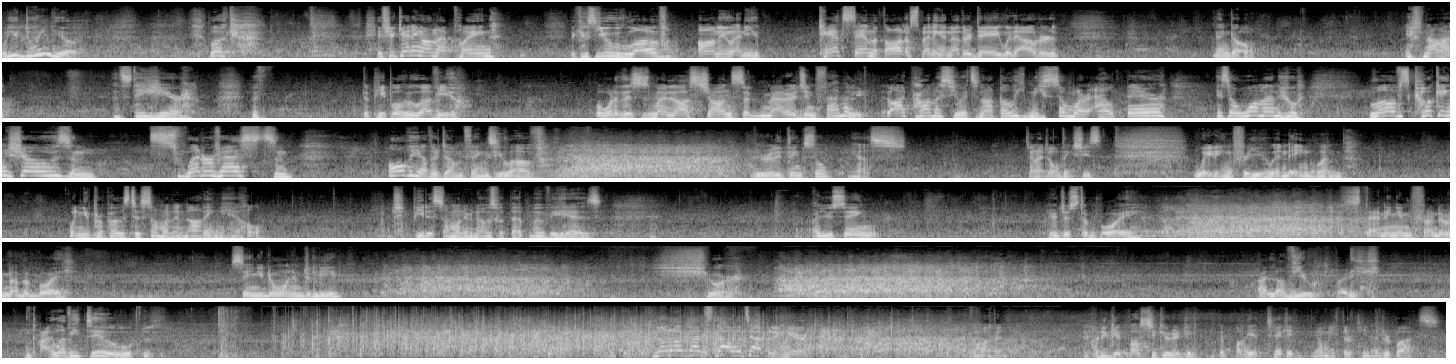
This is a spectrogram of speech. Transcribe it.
What are you doing here? Look, if you're getting on that plane because you love Anu and you can't stand the thought of spending another day without her, then go. If not, then stay here with the people who love you. But what if this is my last chance at marriage and family? I promise you it's not. Believe me, somewhere out there is a woman who loves cooking shows and sweater vests and all the other dumb things you love. You really think so? Yes. And I don't think she's waiting for you in England. When you propose to someone in Notting Hill, it should be to someone who knows what that movie is. Are you saying you're just a boy? Standing in front of another boy? Saying you don't want him to leave? Sure. I love you, buddy. I love you too. No, no, that's not what's happening here. Come on. How do you get past security? You have To buy a ticket, you owe me 1,300 bucks.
